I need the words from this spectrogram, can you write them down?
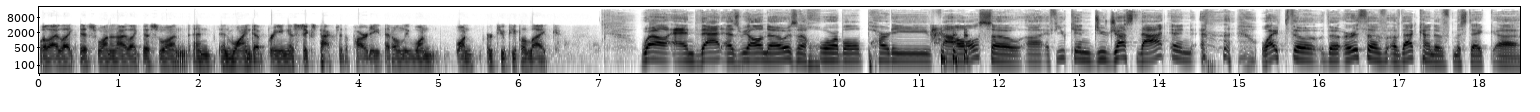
well, I like this one and I like this one, and and wind up bringing a six pack to the party that only one one or two people like. Well, and that, as we all know, is a horrible party foul. so, uh, if you can do just that and wipe the the earth of, of that kind of mistake, uh,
